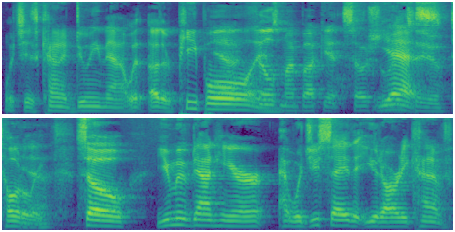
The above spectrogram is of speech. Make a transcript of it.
which is kind of doing that with other yeah people. it and- fills my bucket socially yes, too. totally. Yeah. So you moved down here. Would you say that you'd already kind of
